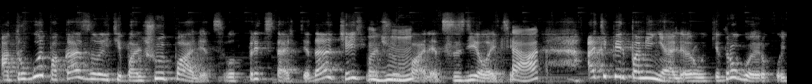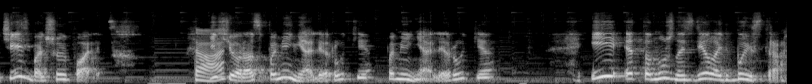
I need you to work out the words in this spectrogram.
а другой показываете большой палец. Вот представьте, да, честь, большой угу. палец сделайте. Так. А теперь поменяли руки, другой рукой честь, большой палец. Так. Еще раз поменяли руки, поменяли руки. И это нужно сделать быстро.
